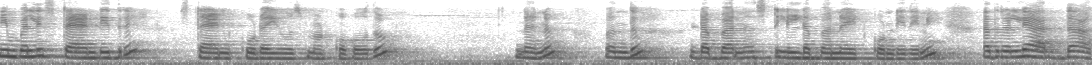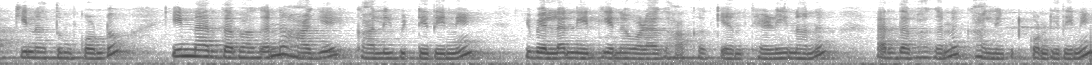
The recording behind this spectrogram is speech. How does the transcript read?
ನಿಂಬಲ್ಲಿ ಸ್ಟ್ಯಾಂಡ್ ಇದ್ದರೆ ಸ್ಟ್ಯಾಂಡ್ ಕೂಡ ಯೂಸ್ ಮಾಡ್ಕೋಬೋದು. ನಾನು ಒಂದು ಡಬ್ಬನ, ಸ್ಟೀಲ್ ಡಬ್ಬನ ಇಟ್ಕೊಂಡಿದ್ದೀನಿ. ಅದರಲ್ಲಿ ಅರ್ಧ ಅಕ್ಕಿನ ತುಂಬಿಕೊಂಡು ಇನ್ನು ಅರ್ಧ ಭಾಗನ ಹಾಗೆ ಖಾಲಿ ಬಿಟ್ಟಿದ್ದೀನಿ. ಇವೆಲ್ಲ ನೀರಿಗೆನ ಒಳಗೆ ಹಾಕೋಕ್ಕೆ ಅಂಥೇಳಿ ನಾನು ಅರ್ಧ ಭಾಗನ ಖಾಲಿ ಬಿಟ್ಕೊಂಡಿದ್ದೀನಿ.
